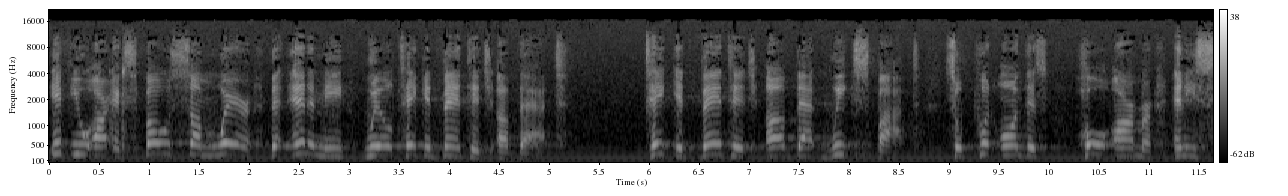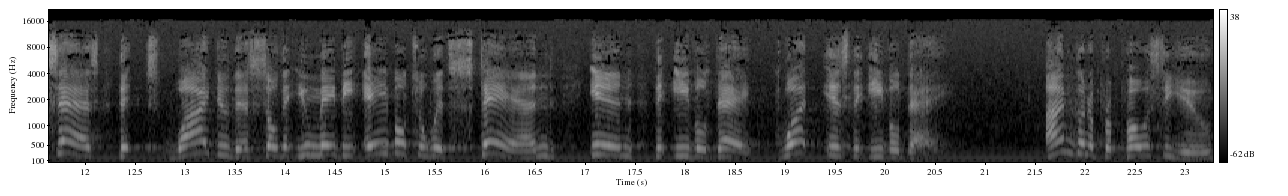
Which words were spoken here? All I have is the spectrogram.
If you are exposed somewhere, the enemy will take advantage of that. Take advantage of that weak spot. So put on this whole armor. And he says that why do this? So that you may be able to withstand in the evil day. What is the evil day? I'm going to propose to you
